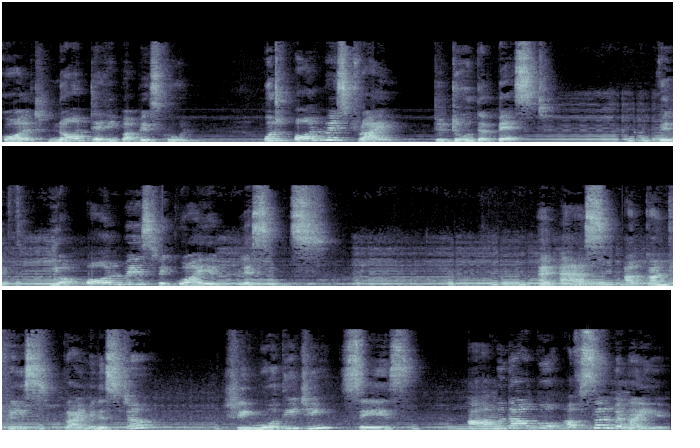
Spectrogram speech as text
called North Delhi Public School, would always try to do the best with your always required blessings And as our country's Prime Minister, Shri Modi ji says, आपदा को अवसर बनाइए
